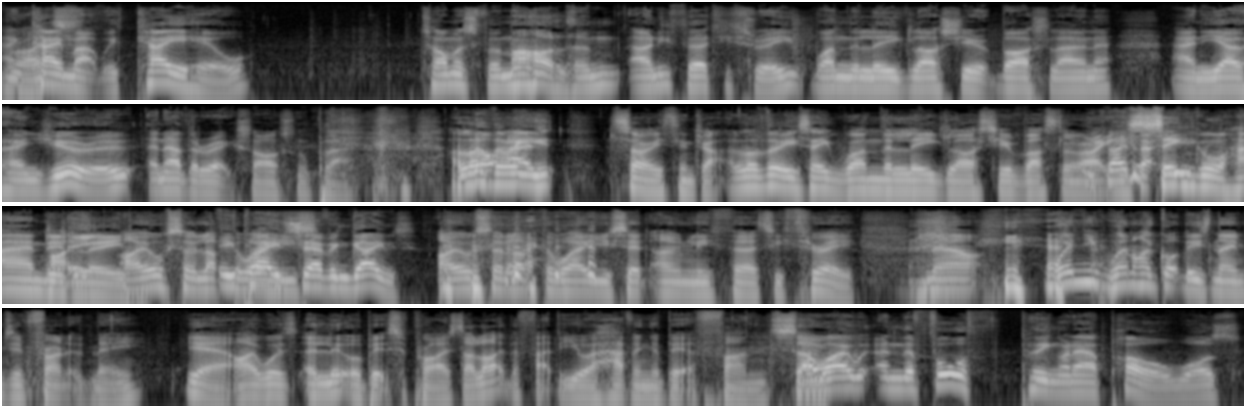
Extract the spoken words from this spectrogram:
and Right. came up with Cahill, Thomas Vermaelen, only 33, won the league last year at Barcelona, and Johan Djourou, another ex-Arsenal player. I love Not the way. as- You, sorry to interrupt. I love the way you say won the league last year, at Barcelona. He Right, played you about- he- single-handedly. I, I also love he the way played he's- seven games. I also love the way you said only 33. Now, when you when I got these names in front of me, yeah, I was a little bit surprised. I like the fact that you were having a bit of fun. So, So, I, and the fourth thing on our poll was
